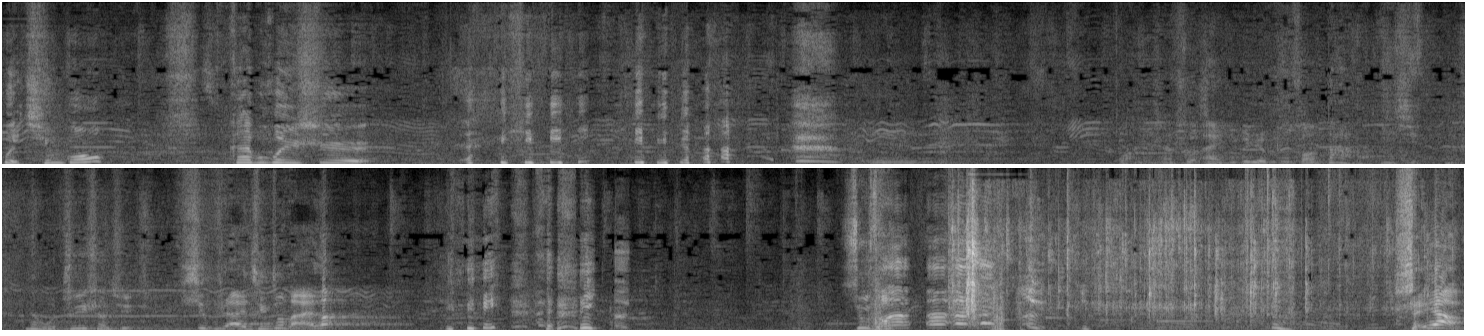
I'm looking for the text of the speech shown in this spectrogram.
会轻功？该不会是……嗯，网上说爱一个人不妨大胆一些，那我追上去，是不是爱情就来了？嘿嘿，休走！谁呀？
